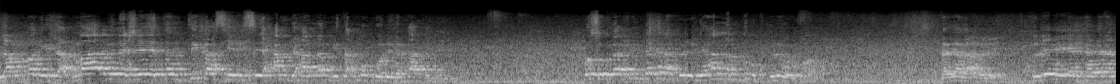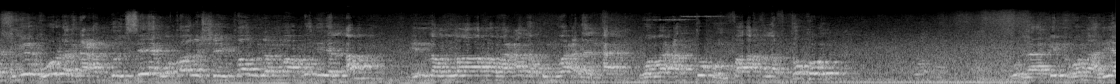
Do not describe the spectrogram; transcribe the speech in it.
لما قلت ما بنا شيطان تكسر سي حمد جهنم قلت مقبول لكاتب بس لكن دخل في جهنم دوك بلو دخل عليه تليه يندقنا سجيه ورقنا عبد وقال الشيطان لما قضي الأمر إن الله وعدكم وعد الحق. ووعدتكم فأخلفتكم. ولكن وما لي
